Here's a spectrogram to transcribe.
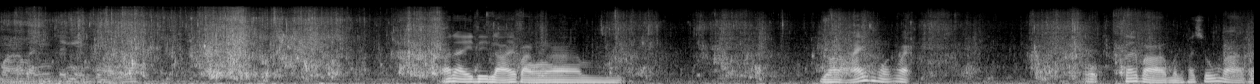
Mời các bạn trải nghiệm cùng mình nhé. ở đây đi lại bằng ờ, giò lãi không các bạn. Ô, tới bờ mình phải xuống bờ đó.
